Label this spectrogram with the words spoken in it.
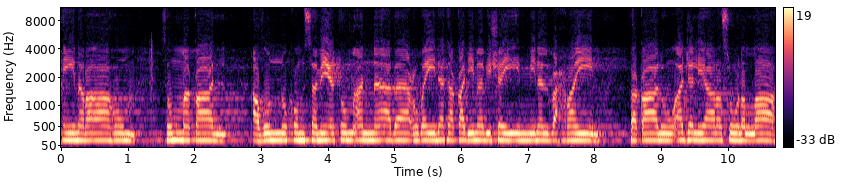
حين رآهم ثم قال أظنكم سمعتم أن أبا عبيدة قدم بشيء من البحرين. فقالوا أجل يا رسول الله؟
